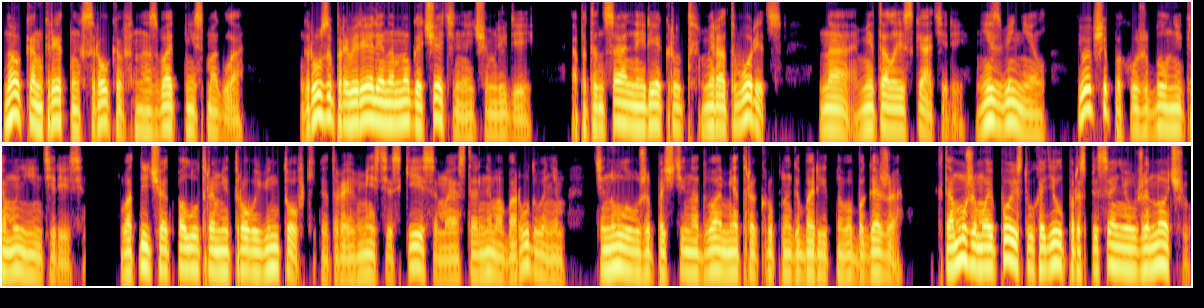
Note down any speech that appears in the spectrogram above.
но конкретных сроков назвать не смогла. Грузы проверяли намного тщательнее, чем людей, а потенциальный рекрут-миротворец на металлоискателе не звенел и вообще, похоже, был никому не интересен. В отличие от полутораметровой винтовки, которая вместе с кейсом и остальным оборудованием тянула уже почти на 2 метра крупногабаритного багажа. К тому же мой поезд уходил по расписанию уже ночью,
